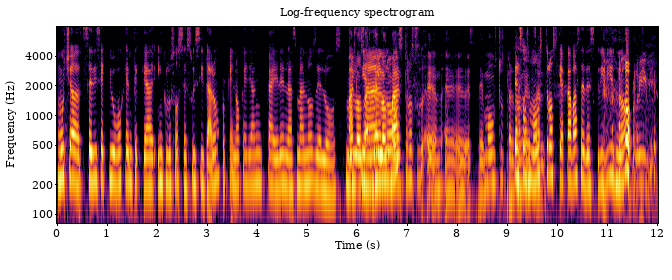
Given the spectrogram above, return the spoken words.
mucha, se dice que hubo gente que incluso se suicidaron porque no querían caer en las manos de los marcianos. De los, maestros, eh, este, monstruos, perdón. De esos monstruos que acabas de describir, ¿no? Horribles.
